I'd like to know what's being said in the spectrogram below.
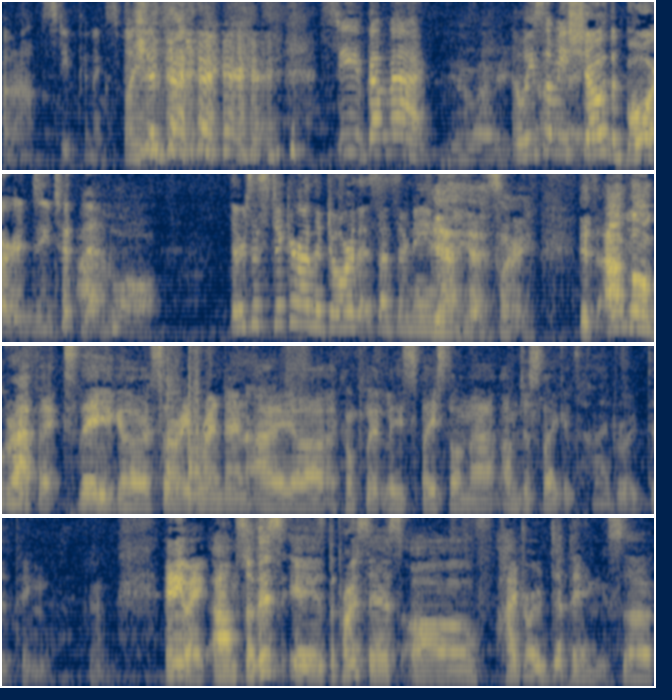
I don't know. Steve can explain it better. Steve, come back. At least let me show the boards. You took them. There's a sticker on the door that says their name. Yeah, yeah, sorry. It's Outlaw Graphics. There you go. Sorry, Brendan. I uh, I completely spaced on that. I'm just like it's hydro dipping. Anyway, um, so this is the process of hydro dipping. So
